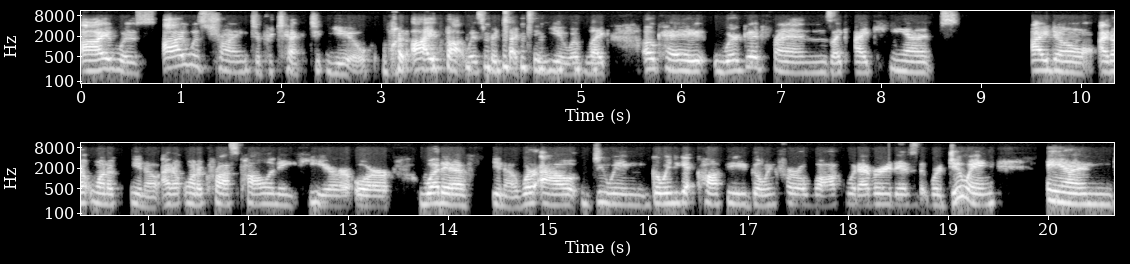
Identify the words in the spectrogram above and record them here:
I was I was trying to protect you what I thought was protecting you of like okay we're good friends like I can't I don't I don't want to, you know, I don't want to cross pollinate here or what if, you know, we're out doing going to get coffee, going for a walk, whatever it is that we're doing. And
